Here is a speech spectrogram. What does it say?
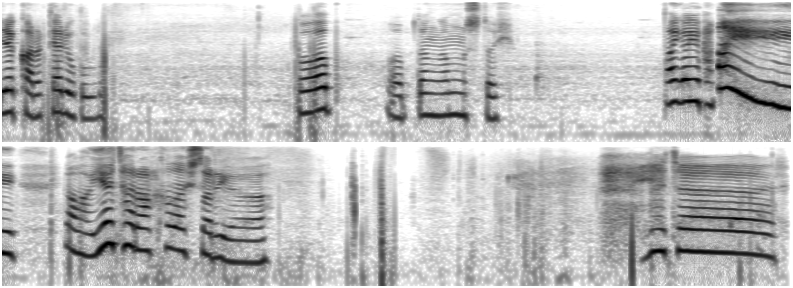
Direkt karakter yok oldu. Hop. Hop Gangnam Style. Ay ay ay. Ya yeter arkadaşlar ya. Yeter.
